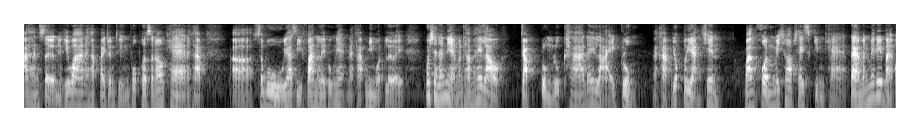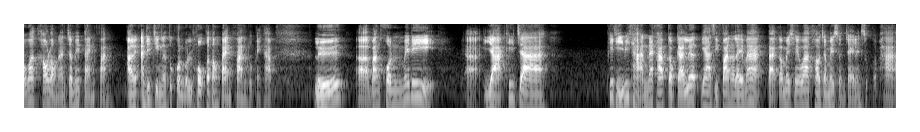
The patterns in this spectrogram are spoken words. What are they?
อาหารเสริมอย่างที่ว่านะครับไปจนถึงพวก personal care นะครับสบู่ยาสีฟันอะไรพวกนี้นะครับมีหมดเลย เพราะฉะนั้นเนี่ยมันทำให้เราจับกลุ่มลูกค้าได้หลายกลุ่มนะครับยกตัวอย่างเช่น บางคนไม่ชอบใช้สกินแคร์แต่มันไม่ได้หมายความว่าเขาเหล่านั้นจะไม่แปรงฟันเอาอันที่จริงแล้วทุกคนบนโลกก็ต้องแปรงฟันถูกไหมครับ หรือบางคนไม่ได้อยากที่จะพิถีพิถันนะครับกับการเลือกยาสีฟันอะไรมาก แต่ก็ไม่ใช่ว่าเขาจะไม่สนใจเรื่องสุขภาพ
